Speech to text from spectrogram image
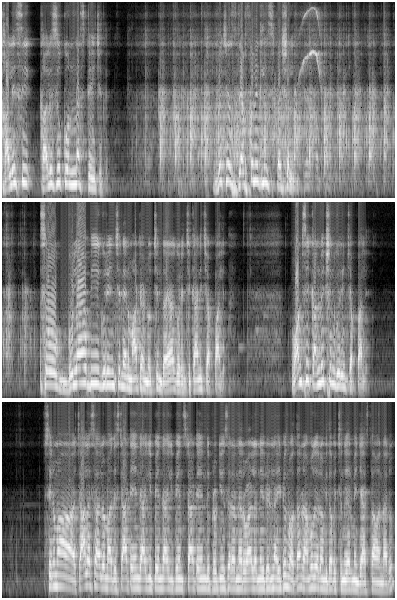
కలిసి కలుసుకున్న స్టేజ్ ఇది. Which is definitely special so Gulabi గురించి నేను మాట్లాడిన వచ్చిన దయా గురించి కానీ చెప్పాలి. వంశీ కన్విక్షన్ గురించి చెప్పాలి. సినిమా చాలాసార్లు మాది స్టార్ట్ అయింది ఆగిపోయింది ఆగిపోయింది స్టార్ట్ అయింది ప్రొడ్యూసర్ అన్నారు వాళ్ళని వీళ్ళని అయిపోయింది మొత్తం రాము గారు అమితాబ్ బచ్చన్ గారు మేము చేస్తామన్నారు.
